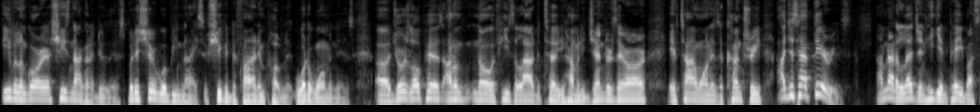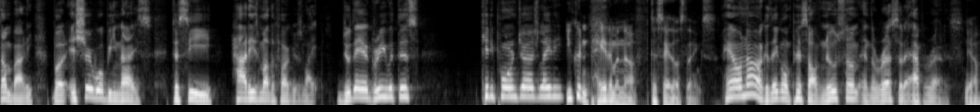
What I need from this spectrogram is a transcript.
Eva Longoria, she's not going to do this, but it sure would be nice if she could define in public what a woman is. Uh, George Lopez, I don't know if he's allowed to tell you how many genders there are, if Taiwan is a country. I just have theories. I'm not a legend. He getting paid by somebody, but it sure will be nice to see how these motherfuckers like. Do they agree with this? Kitty porn judge lady? You couldn't pay them enough to say those things. Hell no, because they're gonna piss off Newsom and the rest of the apparatus. Yeah.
